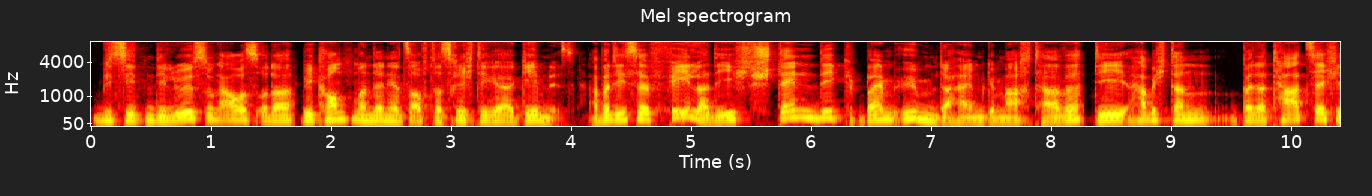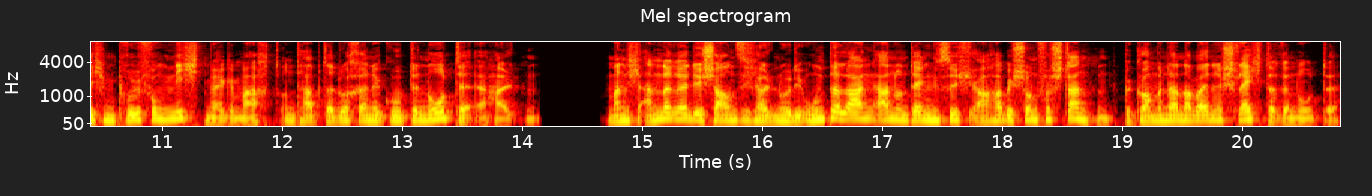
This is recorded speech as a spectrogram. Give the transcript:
wie sieht denn die Lösung aus oder wie kommt man denn jetzt auf das richtige Ergebnis. Aber diese Fehler, die ich ständig beim Üben daheim gemacht habe, die habe ich dann bei der tatsächlichen Prüfung nicht mehr gemacht und habe dadurch eine gute Note erhalten. Manch andere, die schauen sich halt nur die Unterlagen an und denken sich, ja, habe ich schon verstanden, bekommen dann aber eine schlechtere Note.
